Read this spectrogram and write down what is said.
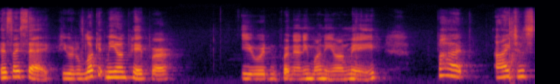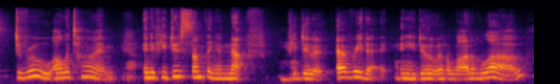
as I say, if you were to look at me on paper, you wouldn't put any money on me. But I just drew all the time. Yeah. And if you do something enough, if you mm-hmm. do it every day, and you do it with a lot of love,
